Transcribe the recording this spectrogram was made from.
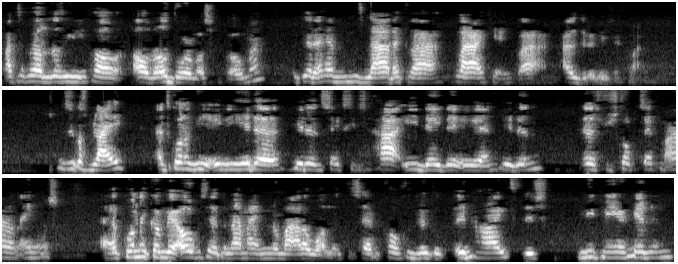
Maar ik zag wel dat hij in ieder geval al wel door was gekomen. Dat ik hem moest laden qua plaatje en qua uitdrukking, zeg maar. Dus ik was blij. En toen kon ik die in die hidden, hidden secties, H-I-D-D-E-N, hidden, dus verstopt zeg maar dan Engels, uh, kon ik hem weer overzetten naar mijn normale wallet. Dus heb ik gewoon gedrukt op unhide, dus niet meer hidden.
